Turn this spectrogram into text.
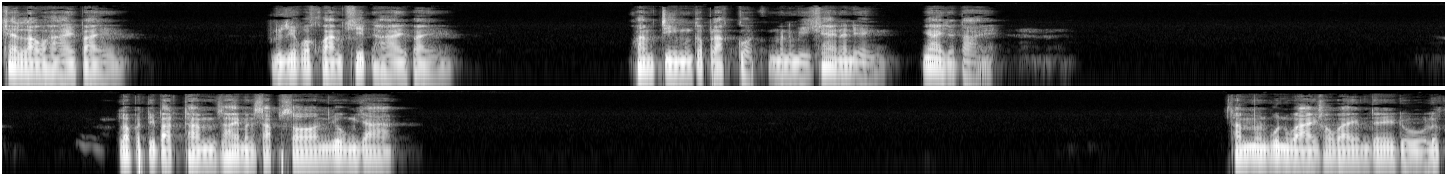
แค่เราหายไป หรือเรียกว่าความคิดหายไป ความจริงมันก็ปรากฏมันมีแค่นั้นเอง ง่ายจะตาย เราปฏิบัติธรรมจะให้มันซับซ้อนยุ่งยาก ทำให้มันวุ่นวายเข้าไว้ มันจะได้ดูลึก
